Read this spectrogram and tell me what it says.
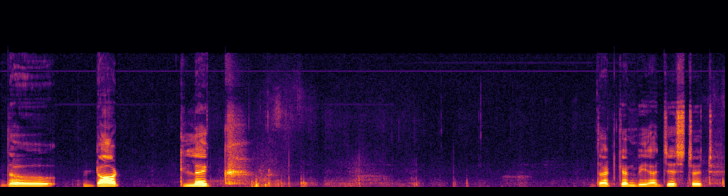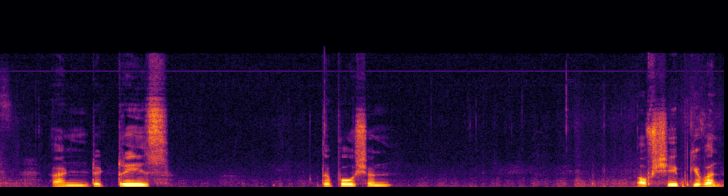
the dart leg that can be adjusted and trace the portion of shape given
